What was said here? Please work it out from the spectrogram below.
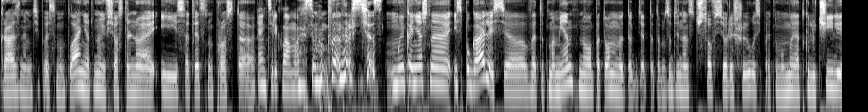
к разным, типа SMM-планер, ну и все остальное. И, соответственно, просто... Антиреклама SMM-планера сейчас. Мы, конечно, испугались э, в этот момент, но потом это где-то там за 12 часов все решилось, поэтому мы отключили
